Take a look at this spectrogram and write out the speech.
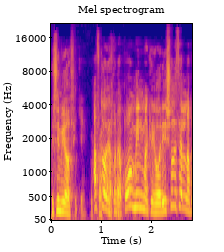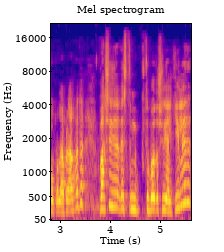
Σημειώθηκε. αυτό έχω να πω, μην μακρηγορήσω, δεν θέλω να πω πολλά πράγματα. Βασίζεται στην, στον πρώτο serial killer,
